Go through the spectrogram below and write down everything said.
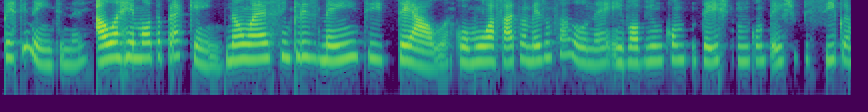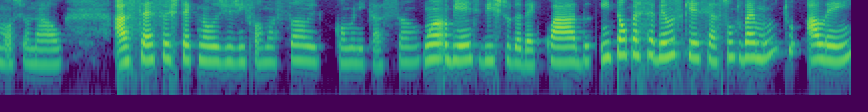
pertinente, né? Aula remota para quem? Não é simplesmente ter aula, como a Fátima mesmo falou, né? Envolve um contexto, um contexto psicoemocional, acesso às tecnologias de informação e comunicação, um ambiente de estudo adequado. Então percebemos que esse assunto vai muito além,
